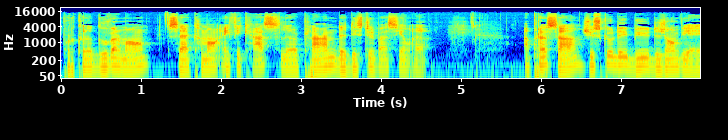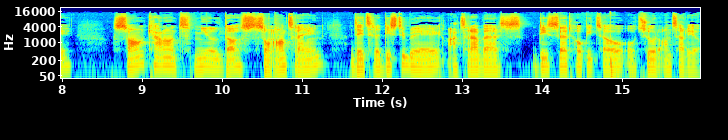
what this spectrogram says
pour que le gouvernement sait comment efficace leur plan de distribution est. Après ça, jusqu'au début de janvier, 140 000 doses sont en train d'être distribuées à travers 17 hôpitaux autour Ontario.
